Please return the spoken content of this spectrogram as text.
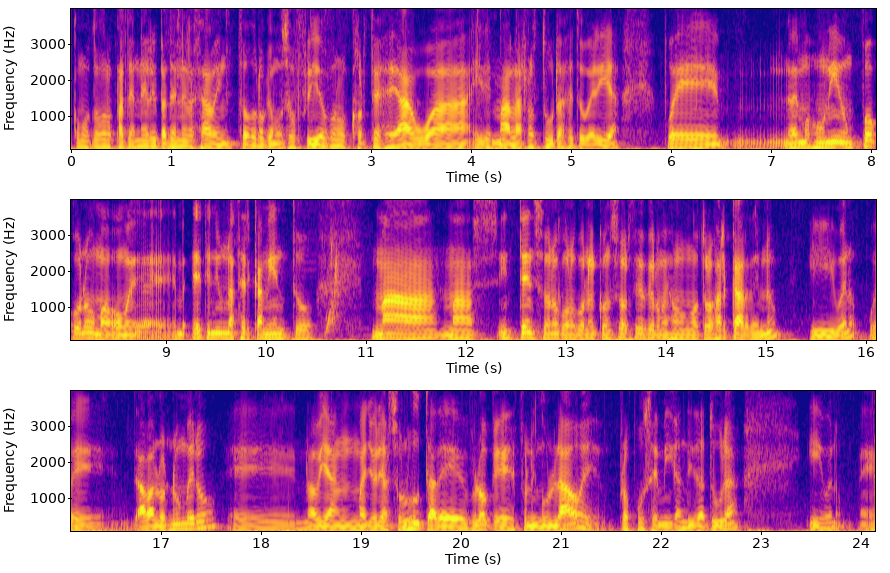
como todos los paterneros y paterneras saben, todo lo que hemos sufrido con los cortes de agua y demás, las roturas de tubería, pues nos hemos unido un poco, ¿no? He tenido un acercamiento más, más intenso ¿no? con, con, el consorcio que a lo mejor en otros alcaldes, ¿no? Y bueno, pues daban los números, eh, no habían mayoría absoluta de bloques por ningún lado, eh, propuse mi candidatura y bueno, eh,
